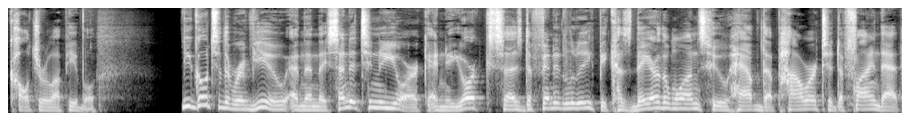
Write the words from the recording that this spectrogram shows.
cultural upheaval. You go to the review and then they send it to New York, and New York says definitively because they are the ones who have the power to define that,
